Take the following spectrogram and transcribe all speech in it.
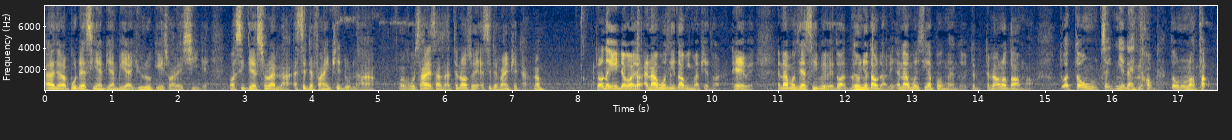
အဲ့ဒါကျတော့ potassium ပြန်ပေးရ urocase ဆိုတာလည်းရှိတယ်။ဟော citrate syrup လား acidifying ဖြစ်လို့လားဟိုကိုစားတဲ့စားစားကျွန်တော်ဆိုရင် acidifying ဖြစ်တာနော်။ကျွန်တော်တကယ်ကြောက်ကကြော anabonsi တောက်ပြီးမှဖြစ်သွားတာ။တဲ့ပဲ anabonsi ကဆေးပဲပဲ။သူကလုံးညတောက်တာလေ။ anabonsi ကပုံမှန်ဆိုတတောက်လောက်တောက်မှာ။သူက3စိတ်ညစ်တိုင်းတောက်တာ။3လုံးလောက်တောက်။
